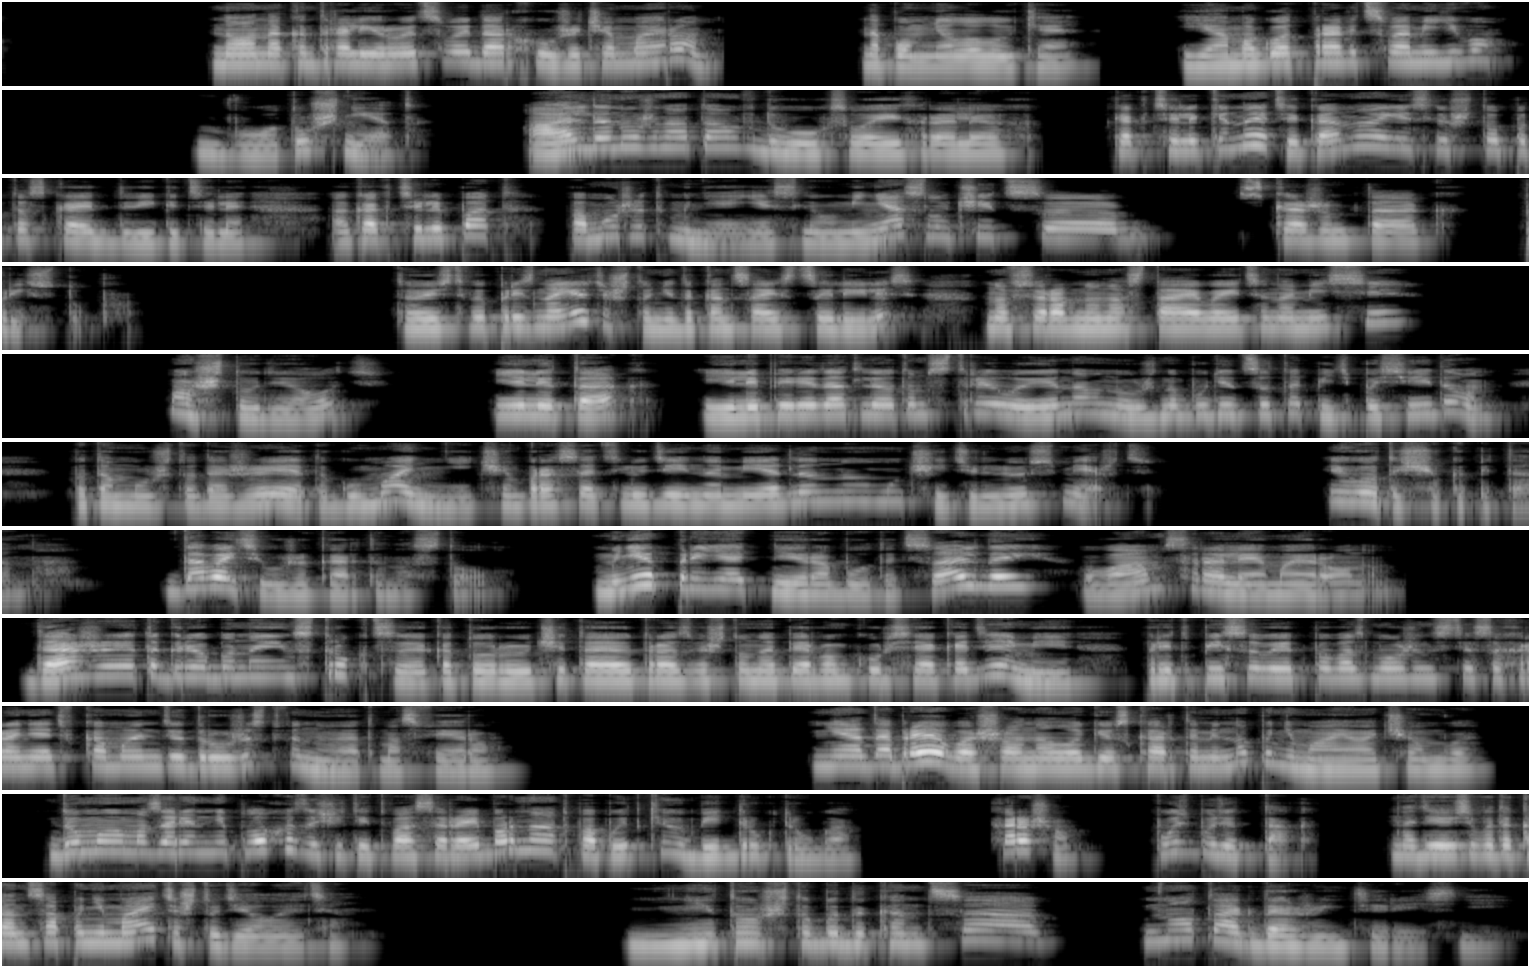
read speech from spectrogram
Но она контролирует свой дар хуже, чем Майрон. — напомнила Луки. «Я могу отправить с вами его?» «Вот уж нет. Альда нужна там в двух своих ролях. Как телекинетик она, если что, потаскает двигатели, а как телепат поможет мне, если у меня случится, скажем так, приступ». «То есть вы признаете, что не до конца исцелились, но все равно настаиваете на миссии?» «А что делать? Или так, или перед отлетом стрелы нам нужно будет затопить Посейдон, потому что даже это гуманнее, чем бросать людей на медленную, мучительную смерть. И вот еще, капитан, давайте уже карты на стол. Мне приятнее работать с Альдой, вам с Роле Майроном. Даже эта грёбаная инструкция, которую читают разве что на первом курсе Академии, предписывает по возможности сохранять в команде дружественную атмосферу. Не одобряю вашу аналогию с картами, но понимаю, о чем вы. Думаю, Мазарин неплохо защитит вас и Рейборна от попытки убить друг друга. Хорошо, пусть будет так. Надеюсь, вы до конца понимаете, что делаете. Не то чтобы до конца, но так даже интересней.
